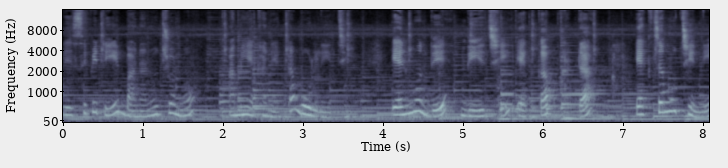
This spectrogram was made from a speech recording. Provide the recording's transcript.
রেসিপিটি বানানোর জন্য আমি এখানে একটা বোল নিয়েছি। এর মধ্যে দিয়েছি এক কাপ আটা এক চামচ চিনি,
